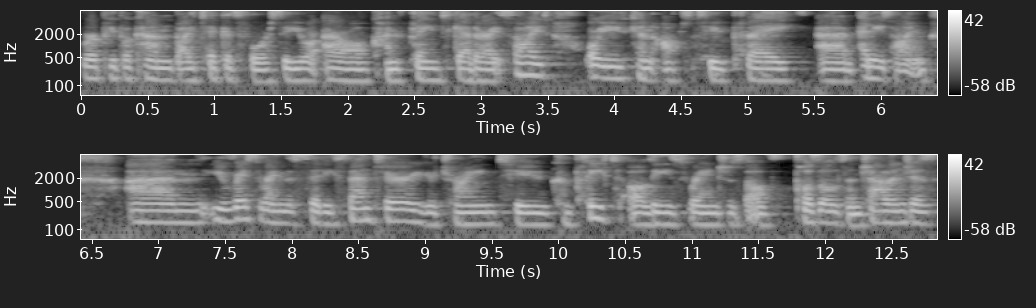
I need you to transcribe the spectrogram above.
where people can buy tickets for. So you are all kind of playing together outside, or you can opt to play um, anytime. Um, you race around the city centre. You're trying to complete all these ranges of puzzles and challenges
